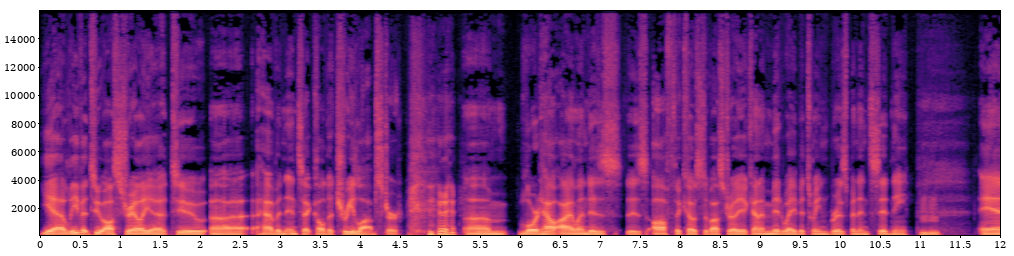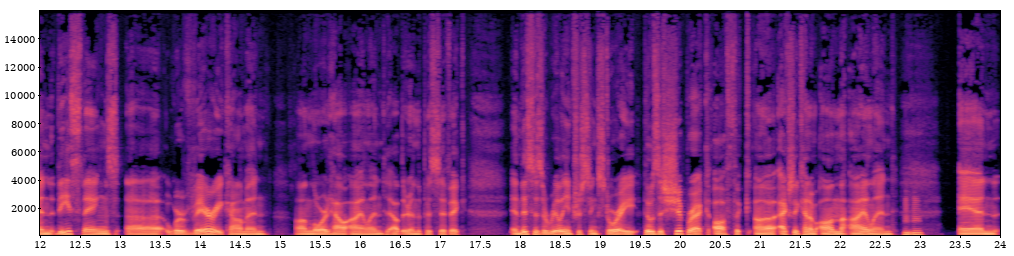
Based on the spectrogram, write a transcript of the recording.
Yeah, leave it to Australia to uh, have an insect called a tree lobster. um, Lord Howe Island is is off the coast of Australia, kind of midway between Brisbane and Sydney. Mm-hmm. And these things uh, were very common on Lord Howe Island out there in the Pacific. And this is a really interesting story. There was a shipwreck off the, uh, actually kind of on the island. Mm-hmm. And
